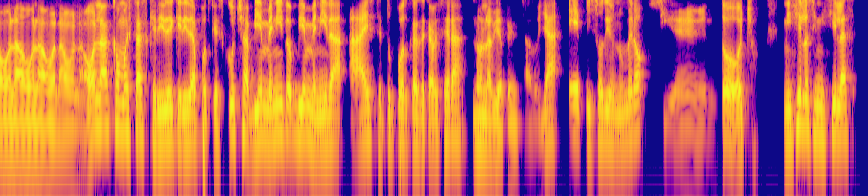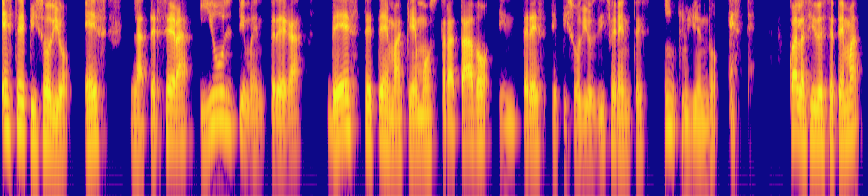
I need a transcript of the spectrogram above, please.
Hola, hola, hola, hola, hola. ¿Cómo estás, querida y querida podcast escucha? Bienvenido, bienvenida a este tu podcast de cabecera. No lo había pensado. Ya, episodio número 108. Mis cielos y mis cielas, este episodio es la tercera y última entrega de este tema que hemos tratado en tres episodios diferentes, incluyendo este. ¿Cuál ha sido este tema?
